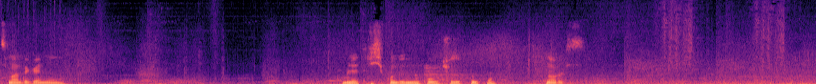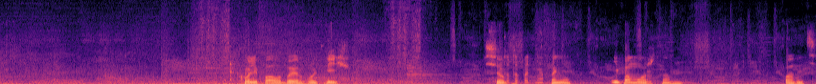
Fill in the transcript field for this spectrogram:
Тьма догоняет. Блять, 3 секунды на пол, что за хуйта? Норрис. Коли пала БР будет речь. Все, понятно. Не поможет нам. Падайте.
